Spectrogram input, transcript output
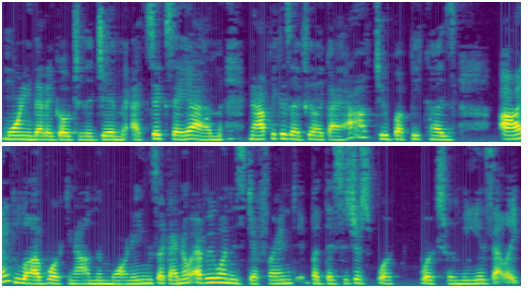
morning that I go to the gym at 6 a.m., not because I feel like I have to, but because I love working out in the mornings. Like, I know everyone is different, but this is just work works for me. Is that like,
